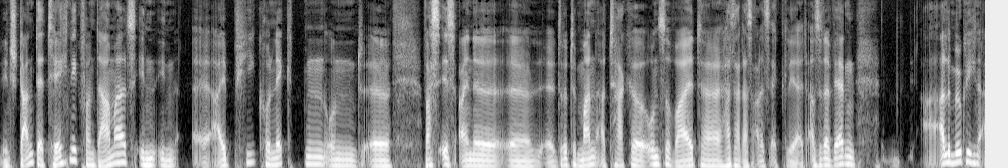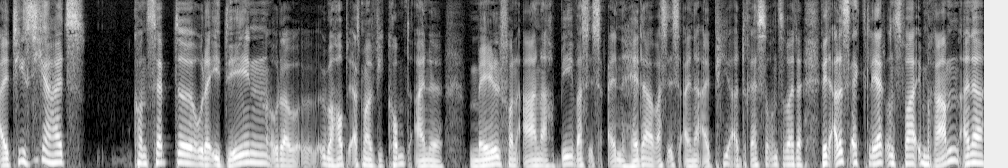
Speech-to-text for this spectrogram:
den Stand der Technik von damals in, in äh, IP connecten und äh, was ist eine äh, dritte Mann-Attacke und so weiter, hat er das alles erklärt. Also da werden alle möglichen IT-Sicherheitskonzepte oder Ideen oder überhaupt erstmal, wie kommt eine Mail von A nach B, was ist ein Header, was ist eine IP-Adresse und so weiter, wird alles erklärt und zwar im Rahmen einer,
